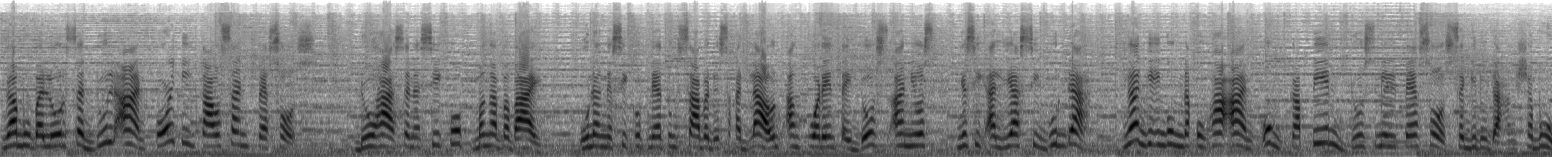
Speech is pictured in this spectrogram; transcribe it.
nga mubalor sa dulan 40,000 pesos. Duha sa nasikop mga babay. Unang nasikop netong Sabado sa kadlawon ang 42 anyos nga si alias Sigunda nga giingong nakuhaan og kapin 2,000 pesos sa gidudahang shabu.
